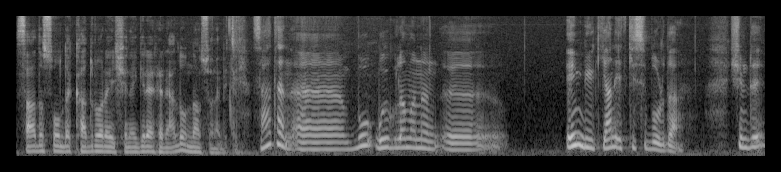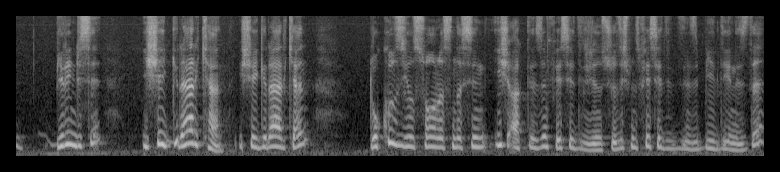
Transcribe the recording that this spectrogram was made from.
Sağda solda kadro arayışına girer herhalde ondan sonra bitiririm. Zaten e, bu uygulamanın e, en büyük yan etkisi burada. Şimdi birincisi işe girerken, işe girerken 9 yıl sonrasında sizin iş akdinizin feshedileceğini, sözleşmenizin feshedildiğinizi bildiğinizde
